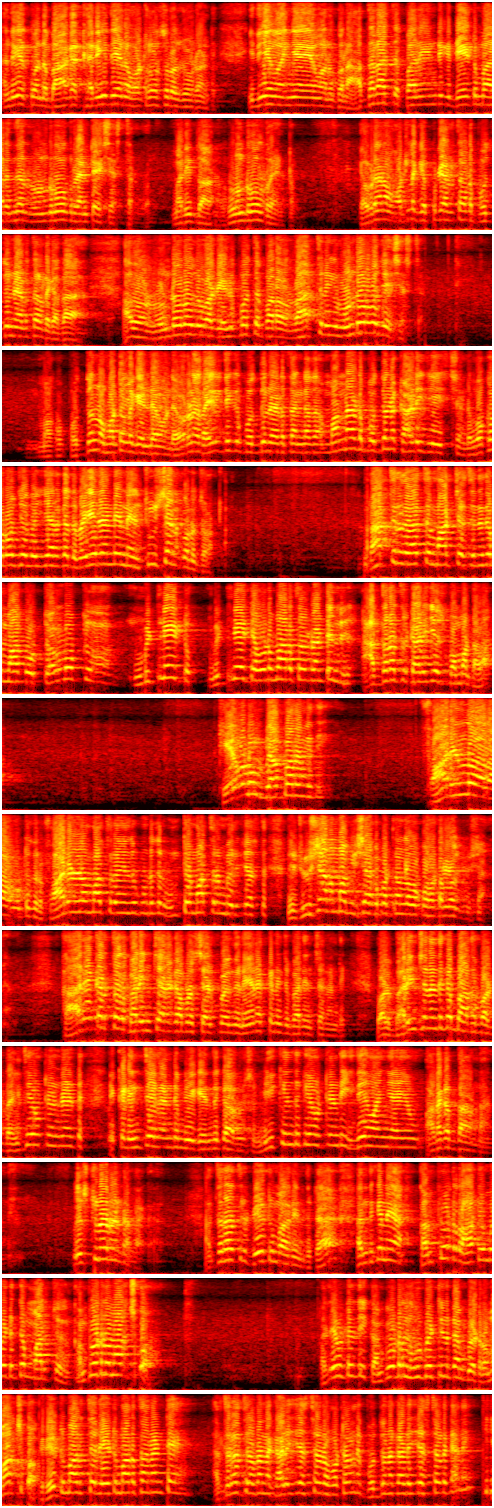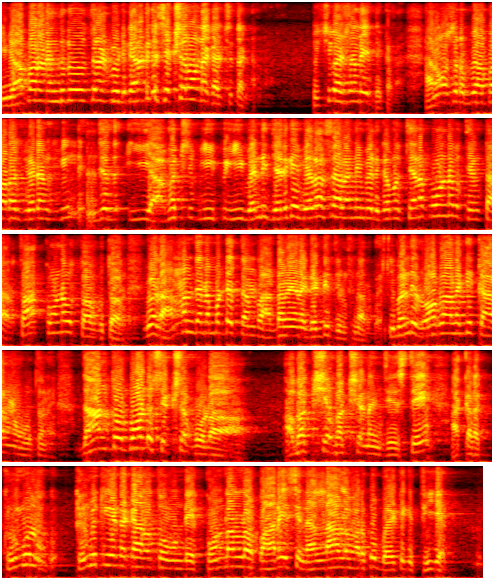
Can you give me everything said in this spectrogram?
అందుకే కొన్ని బాగా ఖరీదైన హోటల్స్లో చూడండి. ఇదేం అన్యాయం అనుకున్నా. అర్ధరాత్రి పన్నెండుకి డేట్ మారిందని రెండు రోజులు రెంట్ వేసేస్తాడు మరి మరీ దారుణం. రెండు రోజులు రెంట్. ఎవడైనా హోటల్కి ఎప్పుడు వెళ్తాడు పొద్దున్న వెళ్తాడు కదా. అది రెండో రోజు వాడు వెళ్ళిపోతే పర్వాలేదు రాత్రికి రెండో రోజు చేసేస్తాడు. మాకు పొద్దున్న హోటల్కి వెళ్ళామండి. ఎవరైనా రైలు దిగి పొద్దున్న వెడతాం కదా. మన్నాడు పొద్దున్న ఖాళీ చేయించండి. ఒక రోజే వెయ్యారు కదా. వెయ్యరండి నేను చూశాను కొన్ని చోట్ల. రాత్రి రాత్రి మార్చేసినది మాకు twelve midnight midnight ఎవడు మారుతాడు అంటే అర్ధరాత్రి ఖాళీ చేసి పొమ్మంటావా? కేవలం వ్యాపారం ఇది. ఫారిన్లో అలా ఉంటుంది ఫారిన్లో మాత్రం ఎందుకు ఉంటుంది ఉంటే మాత్రం మీరు చేస్తారు నేను చూశానమ్మా విశాఖపట్నంలో ఒక హోటల్లో చూశాను నేను. కార్యకర్తలు భరించారు కాబట్టి సరిపోయింది. నేను ఎక్కడి నుంచి భరించానండి? వాళ్ళు భరించినందుకే బాధపడ్డాను. ఇదేమిటండి అంటే ఇక్కడ ఇంతేనండి మీకు ఎందుకు ఆలోచన మీకు ఎందుకు ఏమిటండి? ఇదేం అన్యాయం? అడగద్దా అన్నాను నేను. వేస్తున్నారండి అలాగా. అర్ధరాత్రి డేటు మారిందిట. అందుకని కంప్యూటర్ ఆటోమేటిక్గా మార్చేది కంప్యూటర్ మార్చుకో. అదేమిటది? కంప్యూటర్ నువ్వు పెట్టిన కంప్యూటర్ మార్చుకో. రేటు మారితే రేటు మారుతానంటే. అర్ధరాత్రి ఎవడన్నా ఖాళీ చేస్తాడు? హోటల్ని పొద్దున ఖాళీ చేస్తాడు కానీ ఈ వ్యాపారాలు ఎందుకు అవుతున్నాయి వీటికి అన్నిటికీ శిక్షణ ఉన్నాయి? ఖచ్చితంగా. పిచ్చి వేషాలు అయితే ఇక్కడ. అనవసర వ్యాపారాలు చేయడానికి వీలు ఈ అభక్ష ఇవన్నీ జరిగే విలాసాలన్నీ మీరు గమని తినకుండా తింటారు. తాగకుండా తాగుతారు. వీళ్ళు అన్నం తినమంటే తన అడ్డమైన గడ్డి తింటున్నారు. ఇవన్నీ రోగాలకి కారణం అవుతున్నాయి. దాంతో పాటు శిక్ష కూడా. అభక్ష్య భక్షణం చేస్తే అక్కడ క్రిములు క్రిమికీటకాలతో ఉండే కొండంలో పారేసి నెల్లాళ్ళ వరకు బయటికి తీయరు.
